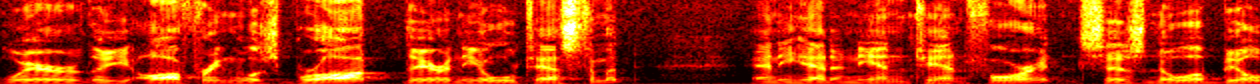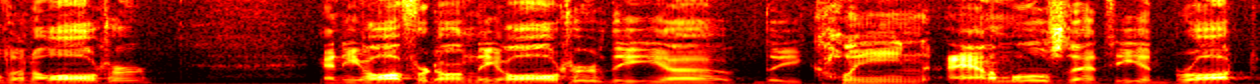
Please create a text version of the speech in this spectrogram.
where the offering was brought there in the Old Testament, and He had an intent for it. It says Noah built an altar, and he offered on the altar the, uh, the clean animals that he had brought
